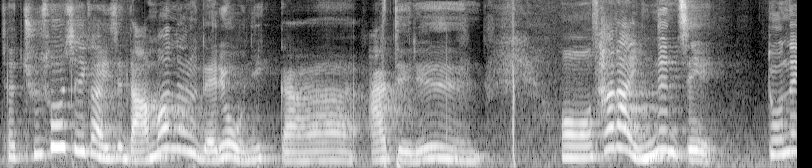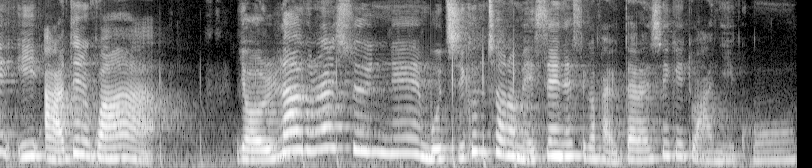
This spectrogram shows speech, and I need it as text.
자, 주소지가 이제 남한으로 내려오니까 아들은 어, 살아 있는지 또는 이 아들과 연락을 할 수 있는 뭐 지금처럼 SNS가 발달한 시기도 아니고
